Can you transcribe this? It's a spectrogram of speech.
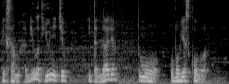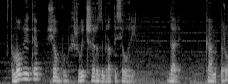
тих самих абілок, юнітів і так далі. Тому обов'язково встановлюйте, щоб швидше розібратися у грі. Далі, камеру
